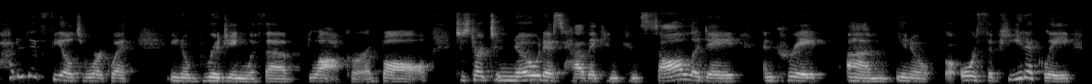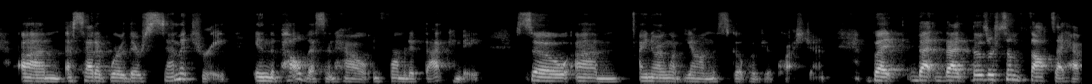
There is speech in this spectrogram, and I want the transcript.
how did it feel to work with you know bridging with a block or a ball to start to notice how they can consolidate and create um, you know, orthopedically, um, a setup where there's symmetry in the pelvis and how informative that can be. So um, I know I went beyond the scope of your question, but that that those are some thoughts I have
